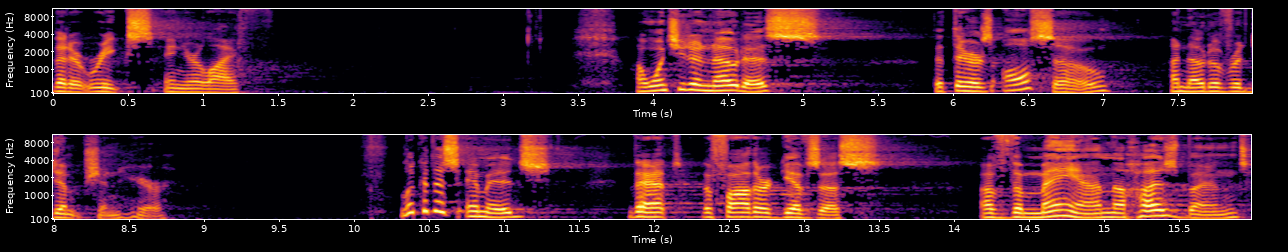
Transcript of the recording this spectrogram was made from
that it wreaks in your life. I want you to notice that there's also a note of redemption here. Look at this image that the Father gives us of the man, the husband,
